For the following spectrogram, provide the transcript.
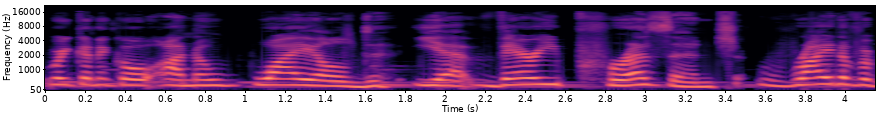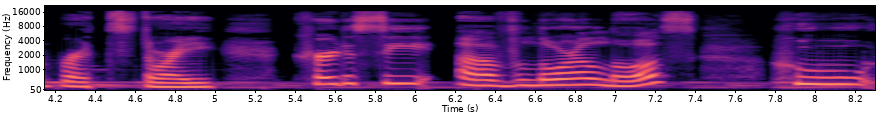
we're going to go on a wild yet very present rite of a birth story, courtesy of Laura Loos, who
